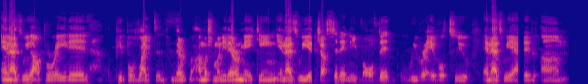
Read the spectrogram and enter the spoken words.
and as we operated, people liked their, how much money they were making, and as we adjusted it and evolved it, we were able to. And as we added, um,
